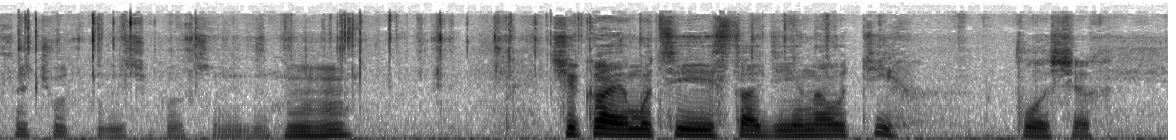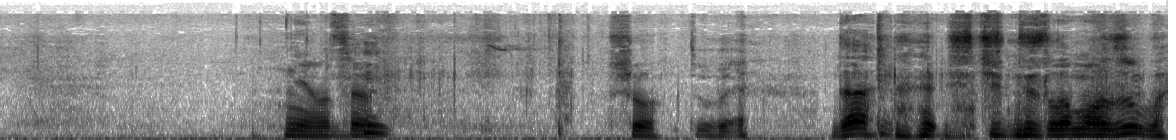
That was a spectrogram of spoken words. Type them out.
Все чітко десь йде. Угу. Чекаємо цієї стадії на отих площах. Ні, оце. Що? Да? Чуть не зламав зуба.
